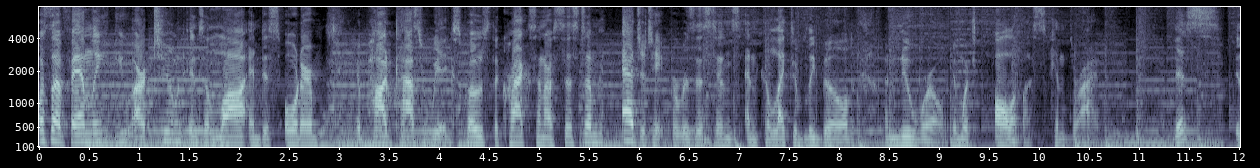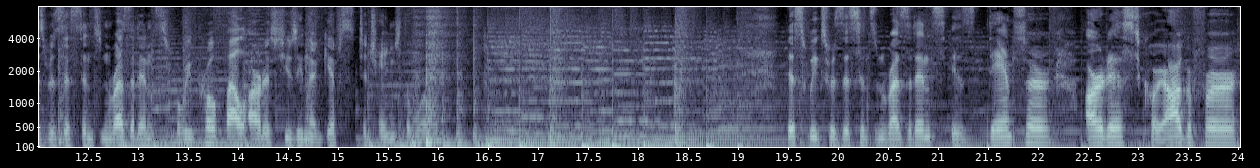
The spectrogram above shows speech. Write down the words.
What's up, family? You are tuned into Law and Disorder, a podcast where we expose the cracks in our system, agitate for resistance, and collectively build a new world in which all of us can thrive. This is Resistance in Residence, where we profile artists using their gifts to change the world. This week's Resistance in Residence is dancer, artist, choreographer,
